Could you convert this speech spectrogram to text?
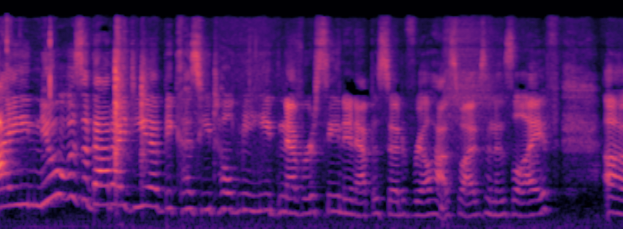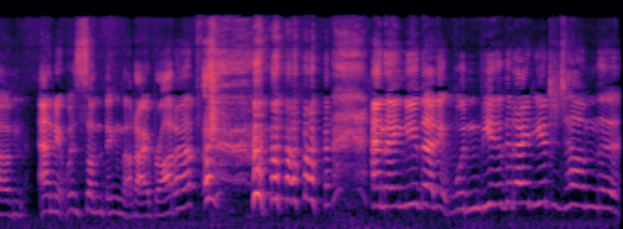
i knew it was a bad idea because he told me he'd never seen an episode of real housewives in his life um, and it was something that i brought up and i knew that it wouldn't be a good idea to tell him the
